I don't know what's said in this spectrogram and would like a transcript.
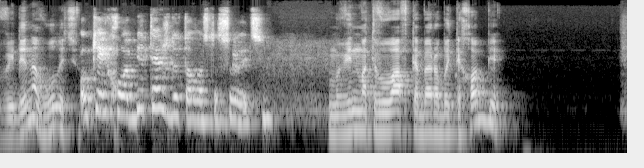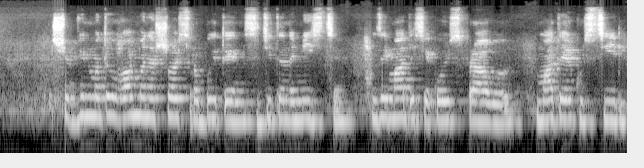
Вийди на вулицю. окей, хобі теж до того стосується. Він мотивував тебе робити хобі? Щоб він мотивував мене щось робити, не сидіти на місці, займатися якоюсь справою, мати якусь ціль.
